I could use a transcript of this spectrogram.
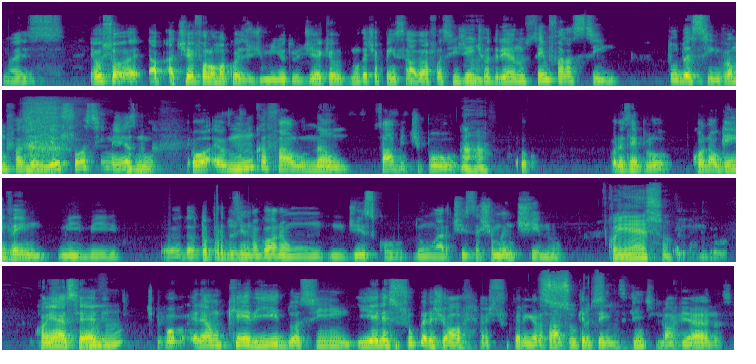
Mas eu sou. A, a, tia falou uma coisa de mim outro dia que eu nunca tinha pensado. Ela falou assim, gente, hum. o Adriano sempre fala assim. Tudo assim, vamos fazer. E eu sou assim mesmo. eu, eu nunca falo não, sabe? Tipo, uh -huh. eu, por exemplo, quando alguém vem me, me eu estou produzindo agora um, um, disco de um artista chamado Antino. Conheço? Eu lembro, Conhece ele? Uhum. Tipo, ele é um querido, assim, e ele é super jovem, acho super engraçado, super, porque ele sim. tem 29 anos,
